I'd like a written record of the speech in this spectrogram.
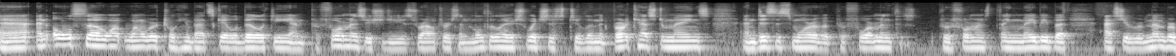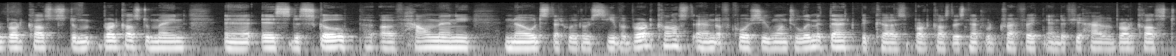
Uh, and also, when we're talking about scalability and performance, you should use routers and multi-layer switches to limit broadcast domains. And this is more of a performance performance thing maybe but as you remember broadcast broadcast domain uh, is the scope of how many nodes that will receive a broadcast. And of course you want to limit that because broadcast is network traffic. And if you have a broadcast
